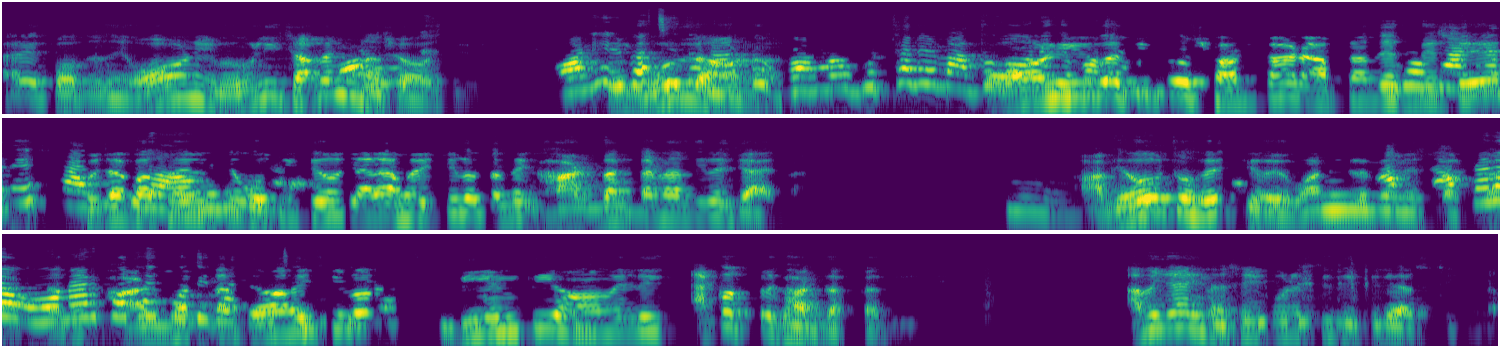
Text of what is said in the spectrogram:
আরে কত নেই অনির্বাচিত উনি যাবেন না সহজে। অনির্বাচিত অনির্বাচিত সরকার আপনাদের দেশে সোজা কথা হচ্ছে অতীতেও যারা হয়েছিল তাদের ঘাট ধাক্কা না দিলে যায় না। আগেও তো হয়েছে ওয়ান ইলেভেনের সরকার। দেওয়া হয়েছিল বিএনপি আওয়ামী লীগ একত্রে ঘাট ধাক্কা দিয়েছে। আমি জানি না সেই পরিস্থিতি ফিরে আসছে কিনা।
